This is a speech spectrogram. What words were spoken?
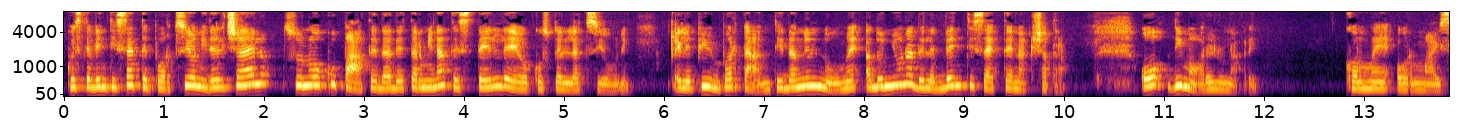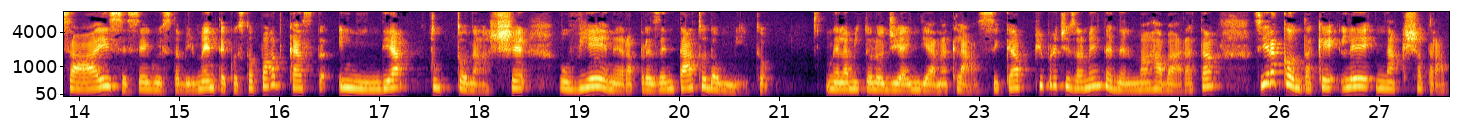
Queste 27 porzioni del cielo sono occupate da determinate stelle o costellazioni e le più importanti danno il nome ad ognuna delle 27 nakshatra o dimore lunari. Come ormai sai, se segui stabilmente questo podcast, in India tutto nasce o viene rappresentato da un mito. Nella mitologia indiana classica, più precisamente nel Mahabharata, si racconta che le nakshatra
